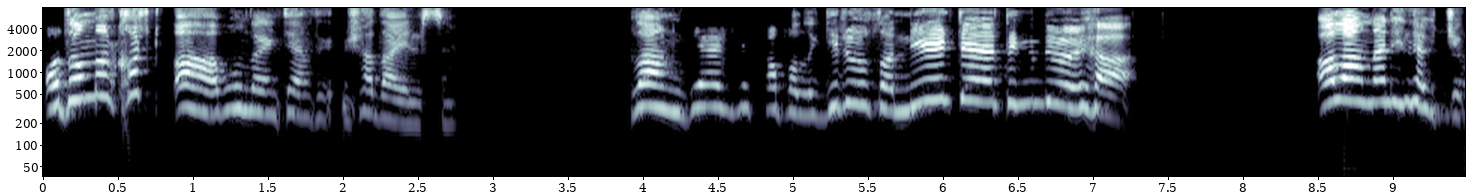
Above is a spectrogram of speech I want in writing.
Adamlar kaç... Aa bunda internet gitmiş. Hadi hayırlısı. Lan gerçek kapalı. Giriyorsan niye internetin gidiyor ya? Alandan yine gidecek.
